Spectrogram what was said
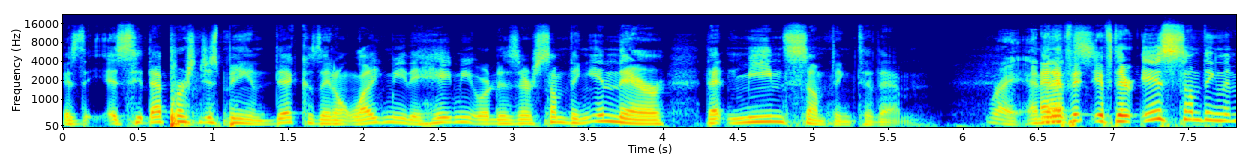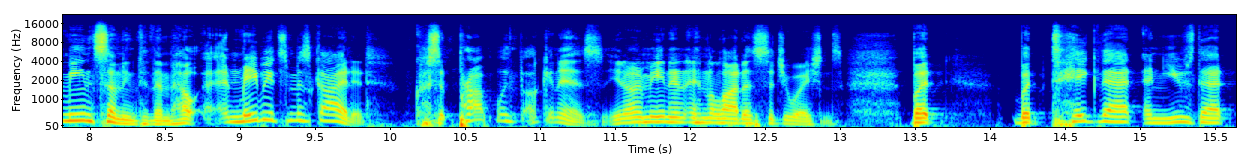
Is, is that person just being a dick because they don't like me, they hate me, or is there something in there that means something to them? Right. And, if, it, if there is something that means something to them, how and maybe it's misguided because it probably fucking is. You know what I mean? In, in a lot of situations, but but take that and use that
